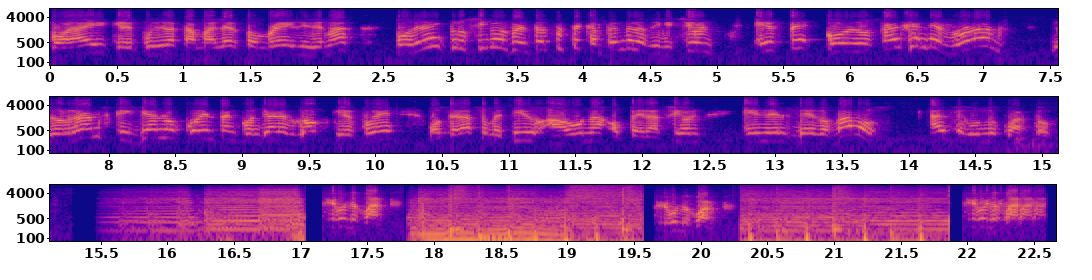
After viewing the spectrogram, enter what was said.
por ahí que pudiera tamalear Tom Brady y demás. Podría inclusive enfrentarse a este campeón de la división este con Los Ángeles Rams. Los Rams que ya no cuentan con Jared Goff, que fue o será sometido a una operación en el dedo. Vamos al segundo cuarto. Segundo cuarto. Segundo cuarto. Segundo cuarto.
